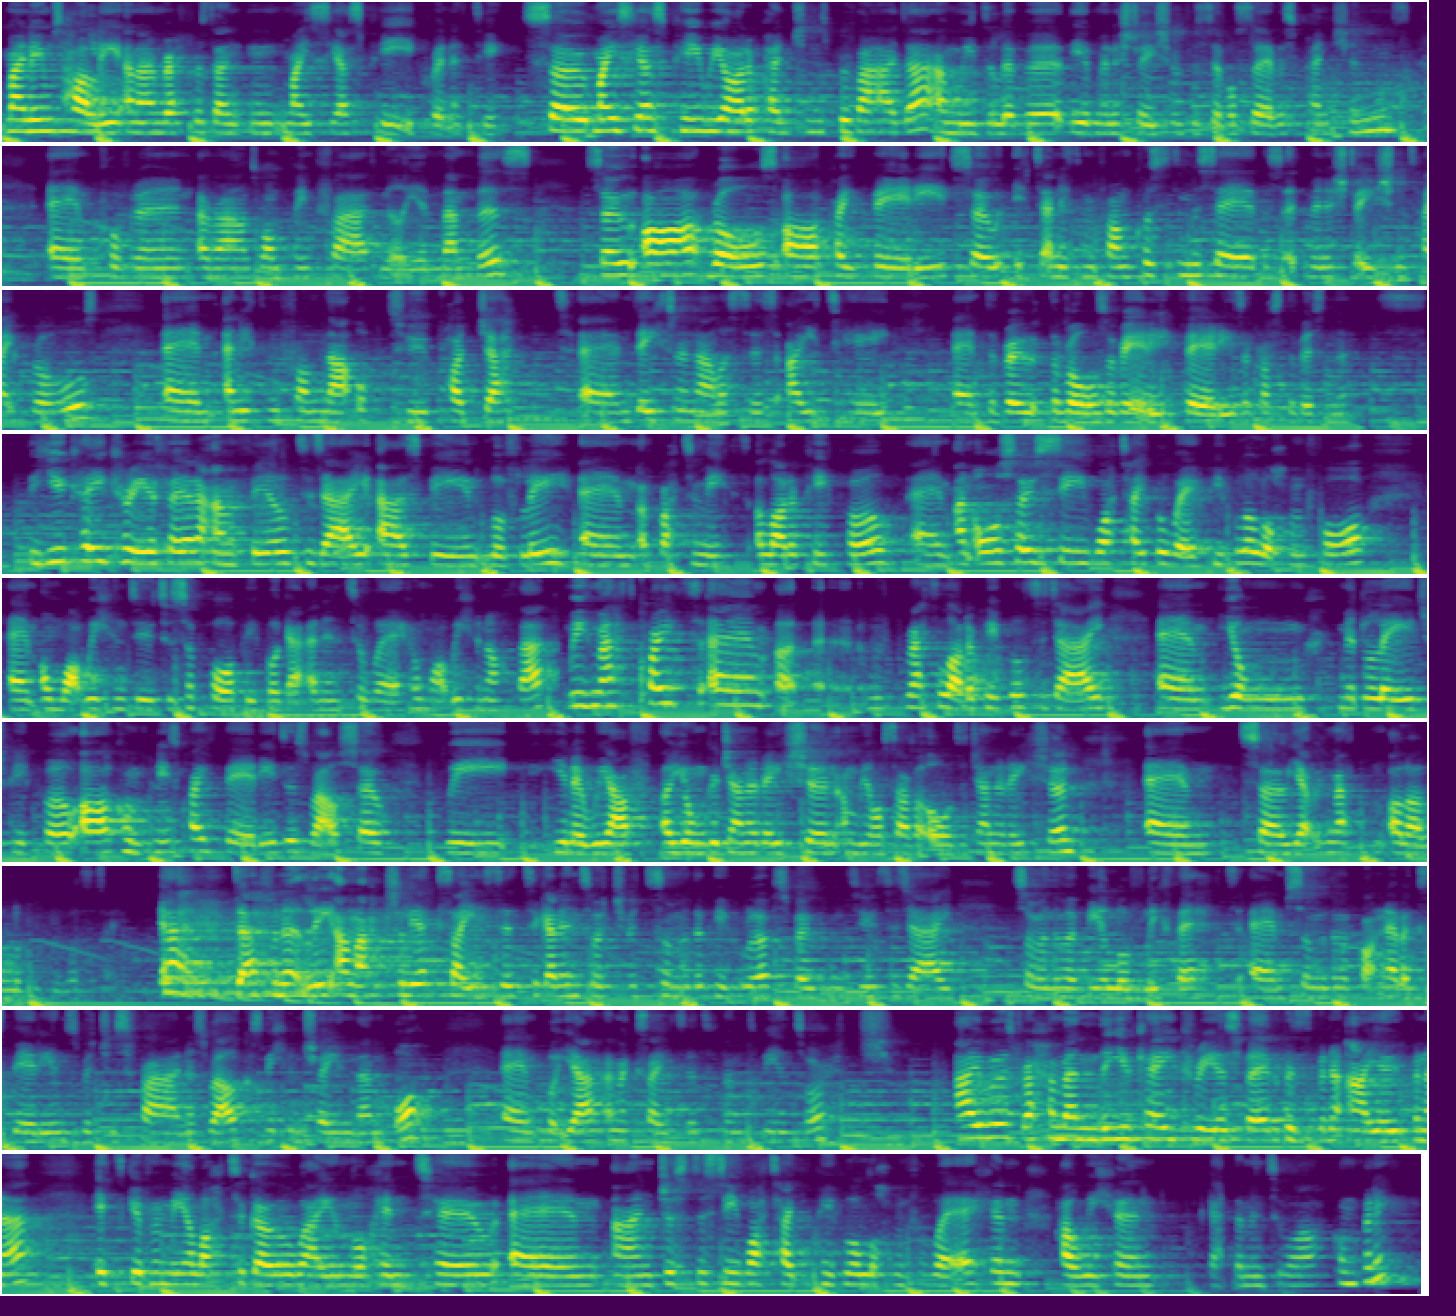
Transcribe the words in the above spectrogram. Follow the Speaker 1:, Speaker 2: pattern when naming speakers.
Speaker 1: My name's Holly and I'm representing MyCSP Equiniti. So MyCSP, we are a pensions provider and we deliver the administration for civil service pensions um, covering around 1.5 million members. So our roles are quite varied, so it's anything from customer service, administration type roles, um, anything from that up to project, um, data analysis, IT, um, the, ro the roles are really varied across the business. The UK Career Fair at Anfield today has been lovely. Um, I've got to meet a lot of people um, and also see what type of work people are looking for um, and what we can do to support people getting into work and what we can offer. We've met quite, um, uh, we've met a lot of people today, um, young, middle-aged people. Our company's quite varied as well, so we, you know, we have a younger generation and we also have an older generation. Um, so yeah, we've met a lot of lovely people. Yeah, definitely. I'm actually excited to get in touch with some of the people who I've spoken to today. Some of them would be a lovely fit. Um, some of them have got no experience, which is fine as well, because we can train them up. Um, but yeah, I'm excited for them to be in touch. I would recommend the UK Careers Fair because it's been an eye-opener. It's given me a lot to go away and look into um, and just to see what type of people are looking for work and how we can get them into our company.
